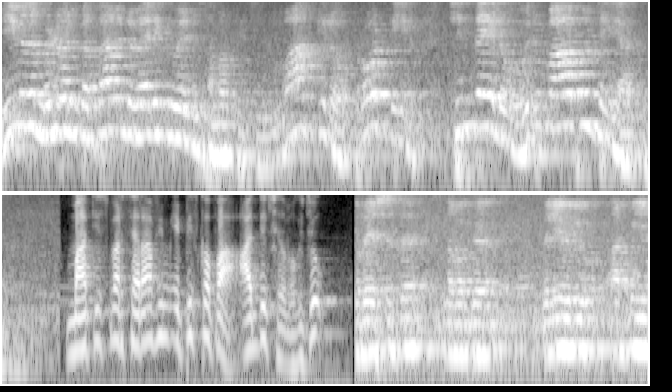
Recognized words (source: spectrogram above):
ജീവിതം മുഴുവൻ കർത്താവിന്റെ വേലയ്ക്ക് വേണ്ടി സമർപ്പിച്ചു വാക്കിലോ പ്രവൃത്തിയിലോ ചിന്തയിലോ ഒരു പാപവും ചെയ്യാത്ത മാത്യുസ് മാർ സെറാഫിം എപ്പിസ്കോപ്പ അധ്യക്ഷത വഹിച്ചു. പ്രദേശത്ത് നമുക്ക് വലിയൊരു ആത്മീയ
